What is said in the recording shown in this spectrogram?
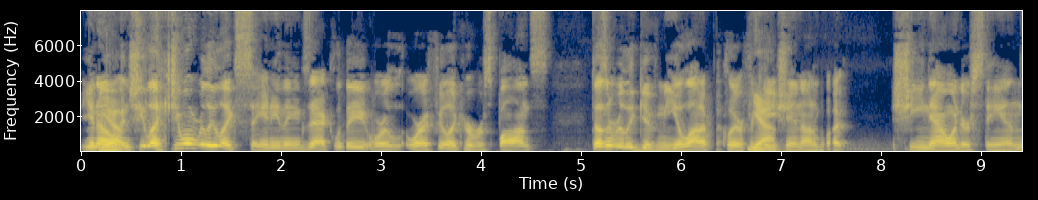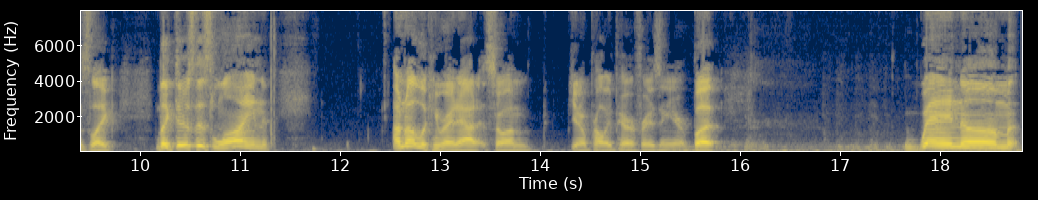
you know. Yeah. And she like she won't really like say anything exactly, or or I feel like her response doesn't really give me a lot of clarification on what she now understands. Like like there's this line I'm not looking right at it, so I'm you know probably paraphrasing here, but when um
